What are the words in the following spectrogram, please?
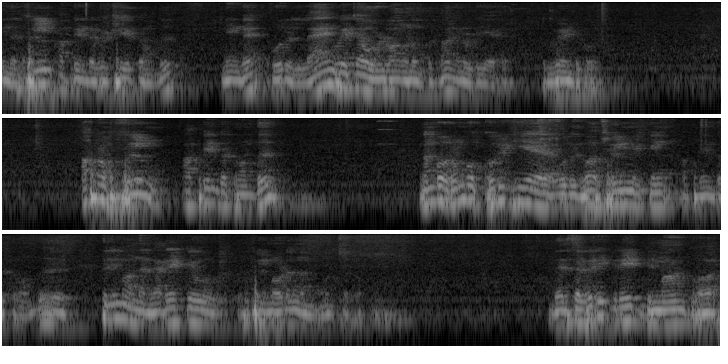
இந்த ஃபில்ம் அப்படின்ற விஷயத்தை வந்து நீங்கள் ஒரு லாங்குவேஜாக உள்வாங்கணுன்றது தான் என்னுடைய வேண்டுகோள். அப்புறம் ஃபில்ம் அப்படின்றது வந்து நம்ம ரொம்ப குறுகிய ஒரு இதுவாக ஃபில்ம் மேக்கிங் அப்படின்றது வந்து திரும்ப அந்த நரேட்டிவ் ஃபில்மோடு நம்ம முடிச்சிடும் there is a very great demand for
